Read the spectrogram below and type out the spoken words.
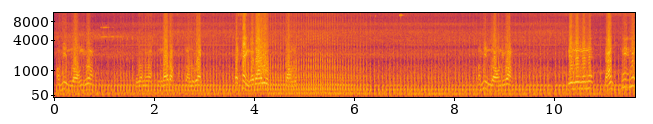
เอาหินลองดีกว่าดูกันว่าได้ปะลองดูกันถ้าแข่งก็ได้อยู่ลองดูเอาหินลองดีกว่า นี่นี่นี่นี่จานนี่นี่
